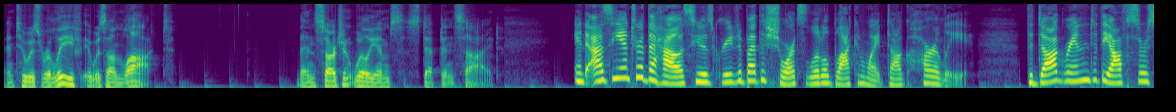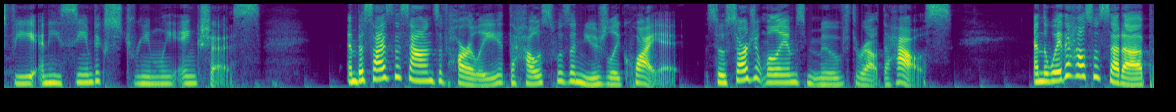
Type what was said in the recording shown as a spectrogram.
And to his relief, it was unlocked. Then Sergeant Williams stepped inside. And as he entered the house, he was greeted by the Shorts' little black and white dog, Harley. The dog ran into the officer's feet and he seemed extremely anxious. And besides the sounds of Harley, the house was unusually quiet. So Sergeant Williams moved throughout the house. And the way the house was set up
